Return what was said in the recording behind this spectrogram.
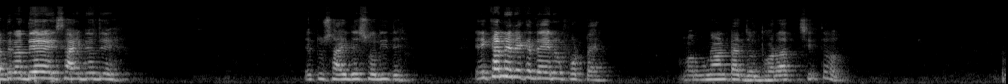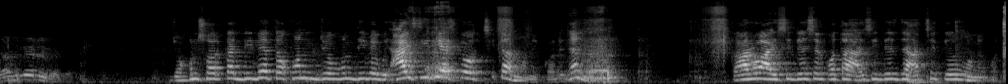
বালতিটা দে সাইডে দে। একটু সাইডে সরিয়ে দে। এইখানে রেখে দে এর উপরটায়। আমার উনানটা ধরাচ্ছি তো। যখন সরকার দিবে, তখন যখন দিবে আইসিডিএস কে হচ্ছি তার মনে করে, জানো? কারও আইসিডিএস এর কথা আইসিডিএস যে আছে, কেউ মনে করে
